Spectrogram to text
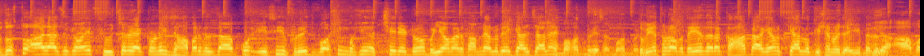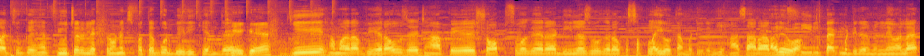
तो दोस्तों आज आ चुके हैं भाई फ्यूचर इलेक्ट्रॉनिक्स जहाँ पर मिलता है आपको एसी फ्रिज वॉशिंग मशीन अच्छे रेटों में। भैया हमारे सामने भैया क्या हाल चाल है? बहुत बढ़िया सर बहुत बढ़िया। तो भैया थोड़ा बताइए जरा कहाँ पे आ गया और क्या लोकेशन हो जाएगी पहले तो? आप आ चुके हैं फ्यूचर इलेक्ट्रॉनिक्स फतेहपुर बेरी के अंदर। ठीक है। ये हमारा वेयर हाउस है जहाँ पे शॉप्स वगैरह डीलर्स वगैरह को सप्लाई होता है मटेरियल यहाँ सारा। सील पैक मटेरियल मिलने वाला है।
